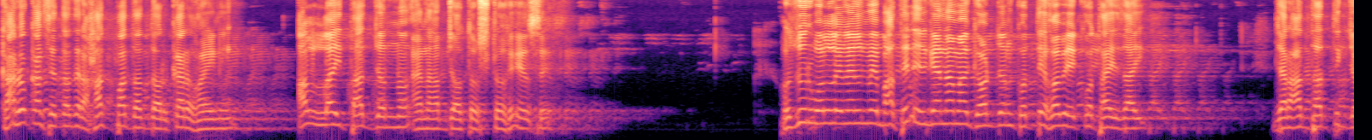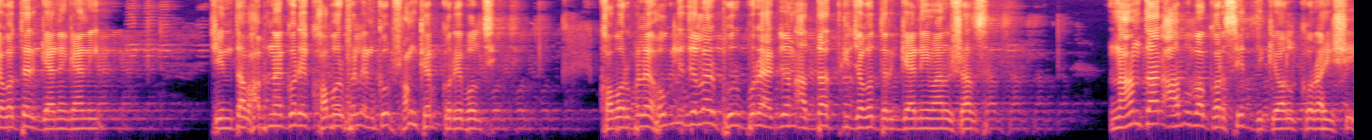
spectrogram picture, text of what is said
কারও কাছে তাদের হাত পাতার দরকার হয়নি। আল্লাহ তার জন্য এনাব যথেষ্ট হয়েছে। হজুর বললেন, এলমে বাতিনের জ্ঞান আমাকে অর্জন করতে হবে, কোথায় যাই? যারা আধ্যাত্মিক জগতের জ্ঞানে জ্ঞানী চিন্তা ভাবনা করে খবর পেলেন খুব সংক্ষেপ করে বলছি। খবর পেলে হুগলি জেলার ফুরপুরে একজন আধ্যাত্মিক জগতের জ্ঞানী মানুষ আছে। নাম তার আবু বকর সিদ্দিকে অল কোরাইশি।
